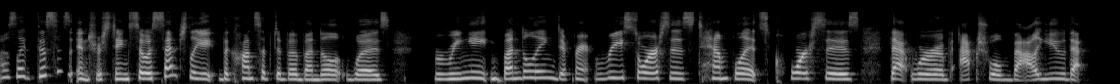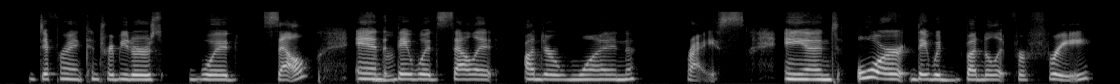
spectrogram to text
I was like, this is interesting. So essentially, the concept of a bundle was bringing bundling different resources, templates, courses that were of actual value that different contributors would sell and Mhm. they would sell it under one price and or they would bundle it for free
